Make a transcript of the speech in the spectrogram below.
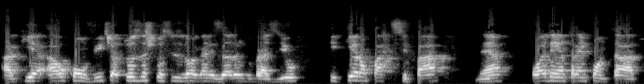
aqui ao convite a todas as torcidas organizadas do Brasil que queiram participar, né, podem entrar em contato.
